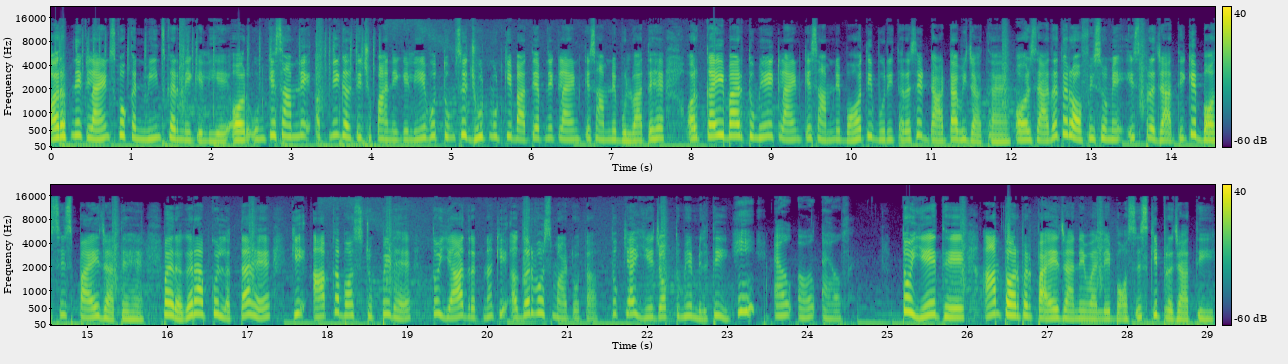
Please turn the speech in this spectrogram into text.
और अपने क्लाइंट्स को कन्विंस करने के लिए और उनके सामने अपनी गलती छुपाने के लिए वो तुमसे झूठ मूठ की बातें अपने क्लाइंट के सामने बुलवाते हैं और कई बार तुम्हें क्लाइंट के सामने बहुत ही बुरी तरह से डांटा भी जाता है और ज़्यादातर ऑफिसों में इस प्रजाति के बॉसेस पाए जाते हैं। पर अगर आपको लगता है कि आपका बॉस स्टूपिड है तो याद रखना कि अगर वो स्मार्ट होता तो क्या ये जॉब तुम्हें मिलती? ही ये थे आमतौर पर पाए जाने वाले बॉसेस की प्रजाति।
